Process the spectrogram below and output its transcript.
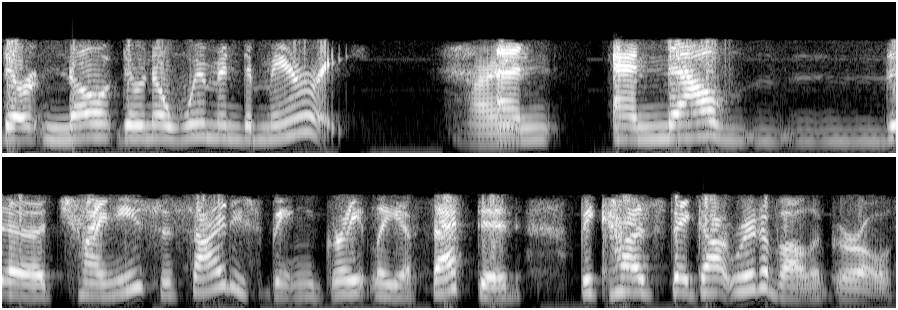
there are no there are no women to marry Right. and and now the Chinese society is being greatly affected because they got rid of all the girls.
